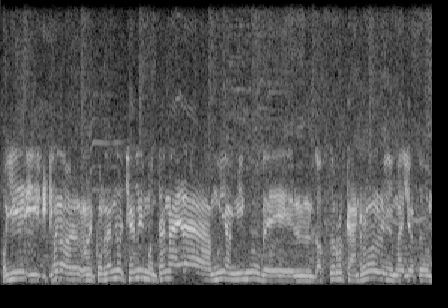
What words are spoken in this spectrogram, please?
Oye, y, y bueno, recordando, Charlie Montana era muy amigo del doctor Rock and Roll, mi mayor Tom.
